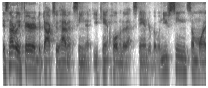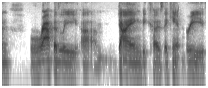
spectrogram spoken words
it's not really fair to docs who haven't seen it. You can't hold them to that standard. But when you've seen someone rapidly um, dying because they can't breathe,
